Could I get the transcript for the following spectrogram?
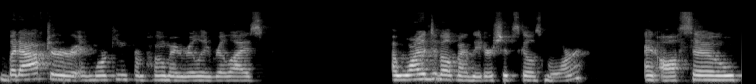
But after and working from home, I really realized I want to develop my leadership skills more and also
